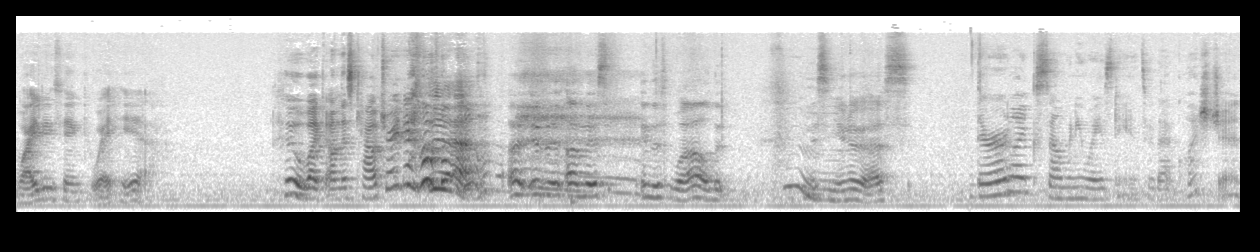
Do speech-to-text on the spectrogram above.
Why do you think we're here? Who, like on this couch right now? yeah, uh, in this, on this in this world, in this Hmm. universe. There are like so many ways to answer that question.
